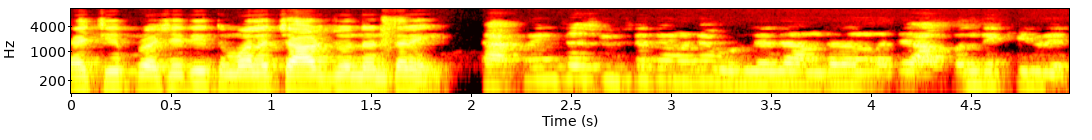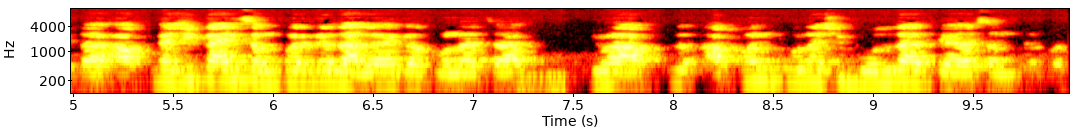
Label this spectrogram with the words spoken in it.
याची प्रसिद्धी तुम्हाला चार जून नंतर येईल. ठाकरेंच्या शिवसेनेमध्ये उरलेल्या आमदारांमध्ये आपण देखील येता आपल्याशी काही संपर्क झालाय का कोणाचा? किंवा आप- आपण कोणाशी बोललात त्या संदर्भात?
